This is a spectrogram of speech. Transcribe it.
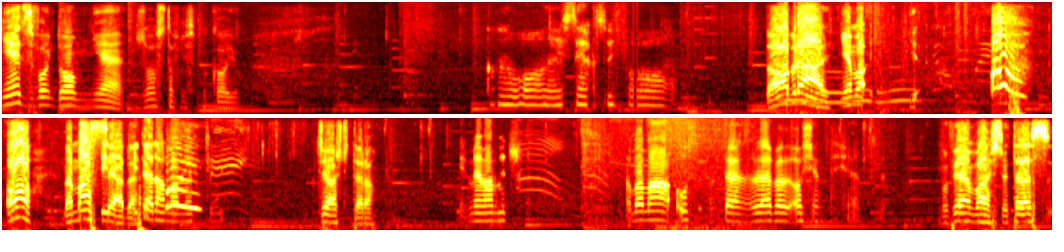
Nie dzwoń do mnie. Zostaw mnie w spokoju. No, ale jest jak. Dobra, nie ma... je- O! O! Na masce jadę. I teraz mamy... Gdzie masz teraz? My mamy... trz- No bo ma ós- ten level 8000. No wiem właśnie, teraz...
